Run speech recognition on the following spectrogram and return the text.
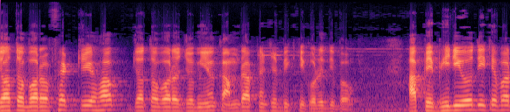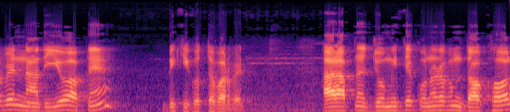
যত বড় ফ্যাক্টরি হোক, যত বড় জমি হোক, আমরা আপনাকে বিক্রি করে দিব। আপনি ভিডিও দিতে পারবেন, না দিয়েও আপনি বিক্রি করতে পারবেন। আর আপনার জমিতে কোনো রকম দখল,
